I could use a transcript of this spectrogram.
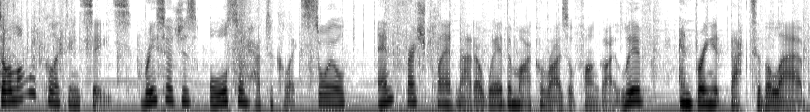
So, along with collecting seeds, researchers also have to collect soil and fresh plant matter where the mycorrhizal fungi live and bring it back to the lab.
